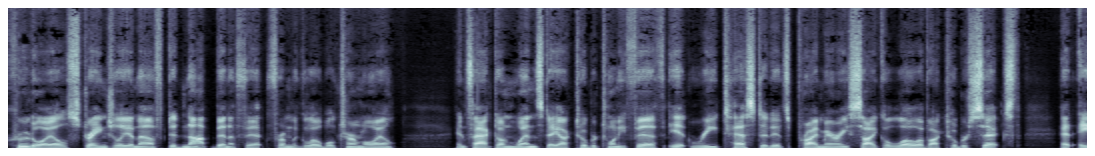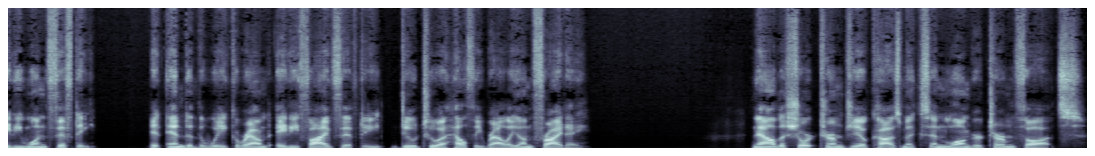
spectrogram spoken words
Crude oil, strangely enough, did not benefit from the global turmoil. In fact, on Wednesday, October 25th, it retested its primary cycle low of October 6th at 81.50 it ended the week around 85.50 due to a healthy rally on Friday. Now the short-term geocosmics and longer-term thoughts.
